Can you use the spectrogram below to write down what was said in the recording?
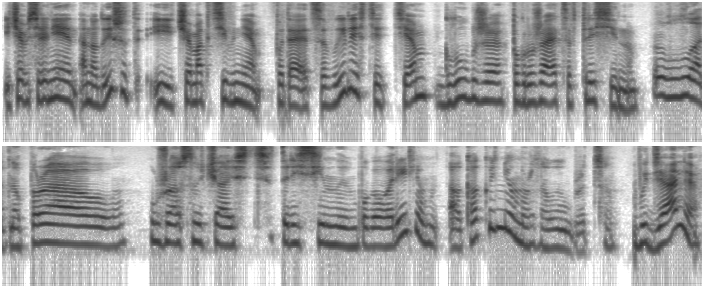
И чем сильнее оно дышит, и чем активнее пытается вылезти, тем глубже погружается в трясину. Ну, Ладно, про ужасную часть трясины поговорили. А как из нее можно выбраться? В идеале,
